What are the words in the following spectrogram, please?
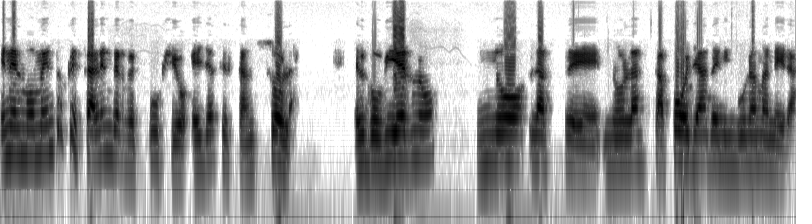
En el momento que salen del refugio, ellas están solas. El gobierno no las, eh, no las apoya de ninguna manera.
